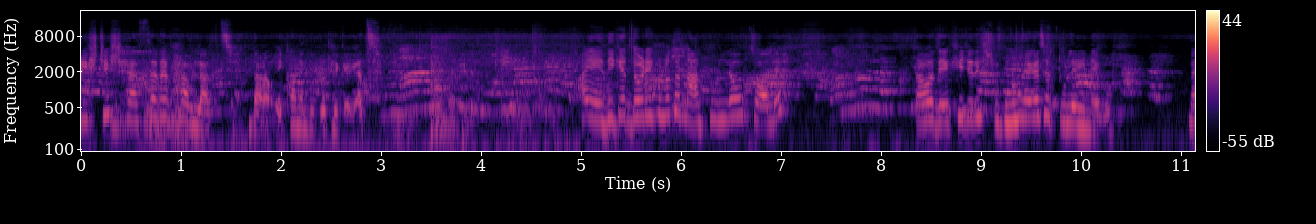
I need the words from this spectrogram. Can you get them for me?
বৃষ্টির স্যাঁতস্যাঁতে ভাব লাগছে। দাঁড়াও, এখানে দুটো থেকে গেছে। আর এদিকের দড়িগুলো তো না তুললেও চলে। তাও দেখি যদি শুকনো হয়ে গেছে তুলেই নেব। না,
